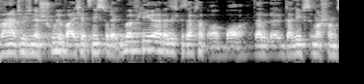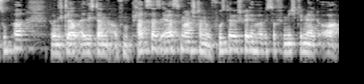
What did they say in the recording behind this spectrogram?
war natürlich in der Schule, war ich jetzt nicht so der Überflieger, dass ich gesagt habe, oh, boah, da, da lief es immer schon super. Und ich glaube, als ich dann auf dem Platz das erste Mal stand und Fußball gespielt habe, habe ich so für mich gemerkt, oh,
